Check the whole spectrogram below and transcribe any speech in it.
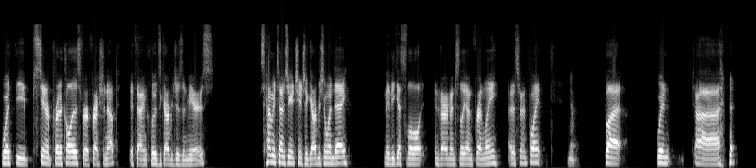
what the standard protocol is for a freshen up, if that includes garbages and mirrors. So how many times are you gonna change the garbage in one day? Maybe it gets a little environmentally unfriendly at a certain point. Yep. But when uh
